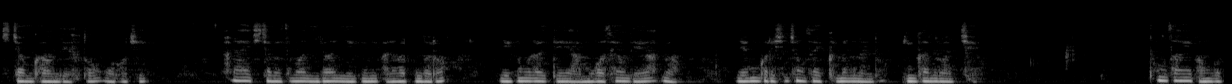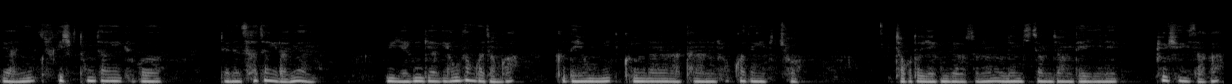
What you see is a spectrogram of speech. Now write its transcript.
지점 가운데서도 오로지 하나의 지점에서만 이러한 예금이 가능할 뿐더러 예금을 할 때에 암호가 사용되어야 하며 예금거래 신청서의 금액란도 빈칸으로 한채 통상의 방법이 아닌 수기식 통장에 교부되는 사정이라면 위 예금계약의 형성 과정과 그 내용 및 그로 인하여 나타나는 효과 등에 비추어 적어도 예금자로서는 은행 지점장 대리인의 표시 의사가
